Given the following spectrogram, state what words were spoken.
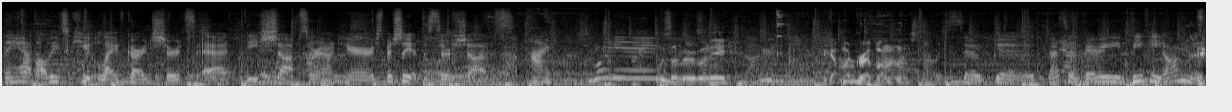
They have all these cute lifeguard shirts at the shops around here, especially at the surf shops. Hi. Morning. What's up, everybody? I got my oh grub on. Gosh, that looks so good. That's a very beefy omelet,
